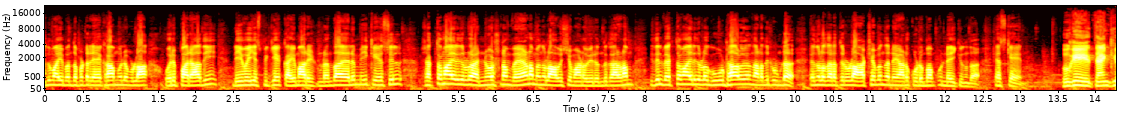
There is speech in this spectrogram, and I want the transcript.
ഇതുമായി ബന്ധപ്പെട്ട രേഖാമൂലമുള്ള ഒരു പരാതി ഡിവൈഎസ്പിക്ക് കൈമാറിയിട്ടുണ്ട്. എന്തായാലും ഈ കേസിൽ ശക്തമായ രീതിയിലുള്ള അന്വേഷണം വേണമെന്നുള്ള ആവശ്യമാണ് ഉയരുന്നത്. കാരണം ഇതിൽ വ്യക്തമായ രീതിയിലുള്ള ഗൂഢാലോചന നടന്നിട്ടുണ്ട് എന്നുള്ള തരത്തിലുള്ള ആക്ഷേപം തന്നെയാണ് കുടുംബം ഉന്നയിക്കുന്നത്. S K N. Okay thank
